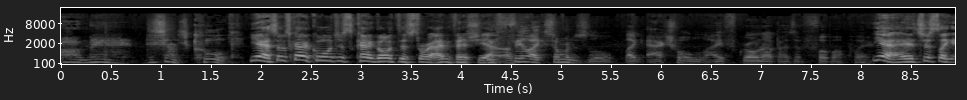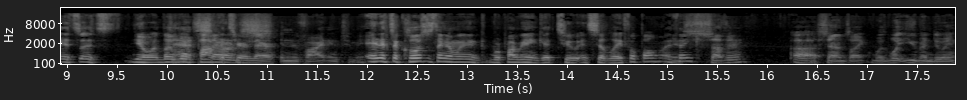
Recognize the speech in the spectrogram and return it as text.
Oh man, this sounds cool. yeah, so it's kind of cool. Just kind of going through the story. I haven't finished yet. You feel like someone's like actual life grown up as a football player. yeah, and it's just like it's it's you know like little That pockets here and sounds there. Inviting to me. And it's the closest thing I'm gonna we're probably gonna get to NCAA football. I In think. Southern, Uh, it sounds like with what you've been doing.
